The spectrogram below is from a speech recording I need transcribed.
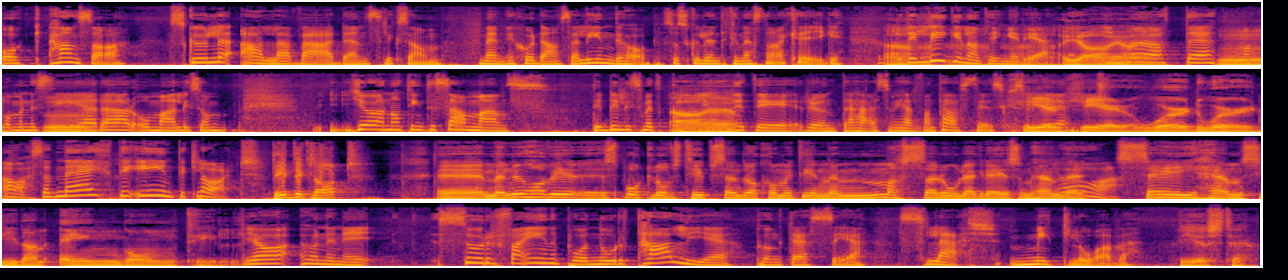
Och han sa, skulle alla världens liksom, människor dansa lindy hop så skulle det inte finnas några krig. Och det ligger någonting i det. Ja, I ja, ja. mötet, man kommunicerar och man liksom gör någonting tillsammans. Det blir liksom ett Ja, ja, ja. community runt det här som är helt fantastiskt. Så Here, det, here, word, word. ja, så att nej, det är inte klart. Det är inte klart. Eh, Men nu har vi eh, sportlovstipsen. Du har kommit in med massa roliga grejer som händer. Ja. Säg hemsidan en gång till. Ja, hörni, surfa in på nortalje.se slash mittlov. Just det.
